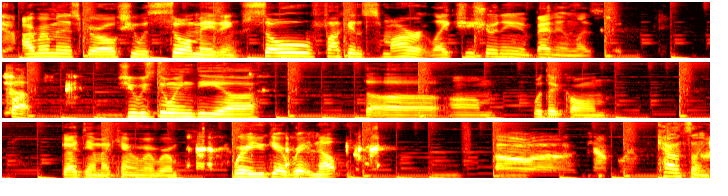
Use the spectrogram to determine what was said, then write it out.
Yeah. I remember this girl. She was so amazing, so fucking smart. Like she shouldn't even been enlisted, Yeah. but she was doing the uh the uh um what they call them. Goddamn, I can't remember them. Where you get written up. oh, uh, counseling? Counseling,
